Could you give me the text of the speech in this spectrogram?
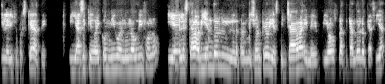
y le dije, pues quédate. Y ya se quedó ahí conmigo en un audífono y él estaba viendo la transmisión, creo, y escuchaba y me íbamos platicando de lo que hacía.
